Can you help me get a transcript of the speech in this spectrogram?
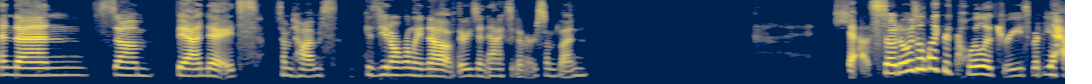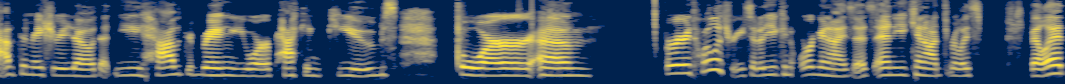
and then some band-aids sometimes because you don't really know if there's an accident or something. Yeah so those are like the toiletries but you have to make sure you know that you have to bring your packing cubes for um for toiletries so that you can organize it and you cannot really spill it,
